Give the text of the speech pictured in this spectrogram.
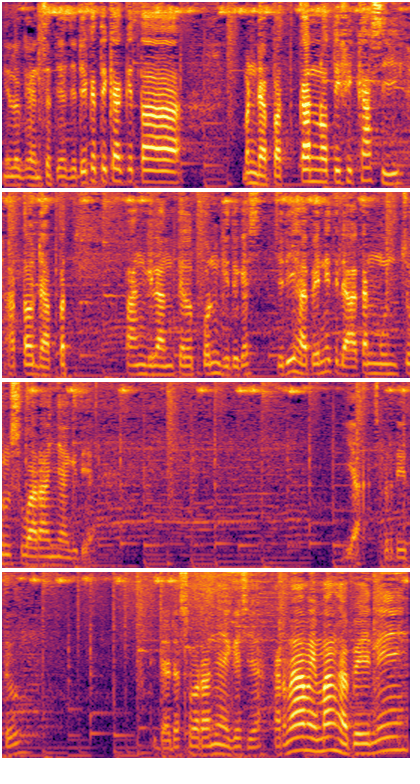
Ini logo handset ya. Jadi ketika kita mendapatkan notifikasi atau dapat panggilan telepon gitu guys. Jadi HP ini tidak akan muncul suaranya gitu ya. Ya, seperti itu. Tidak ada suaranya ya guys ya. Karena memang HP ini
